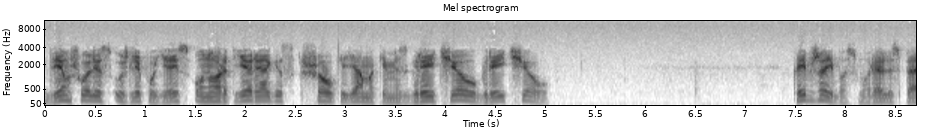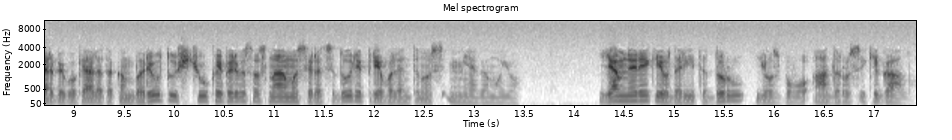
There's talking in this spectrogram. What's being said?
dviem šuolis užlipo jais, o nuo artie regis šaukė jam akimis greičiau, greičiau. Kaip žaibas, Morelis perbėgo keletą kambarių tuščių, kaip ir visas namas, ir atsidūrė prie Valentinos miegamųjų. Jam nereikėjo daryti durų, jos buvo adarus iki galo.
